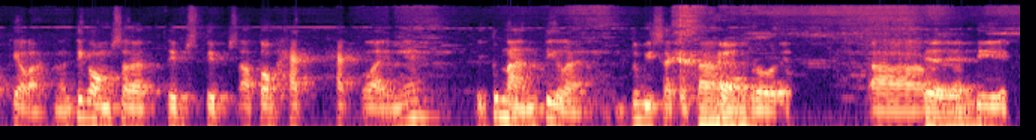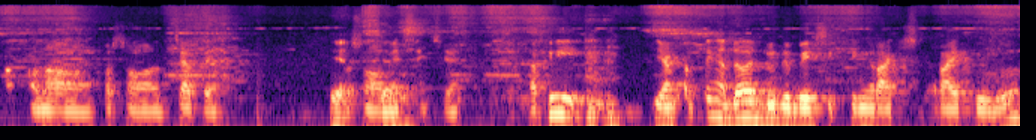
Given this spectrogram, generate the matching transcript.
oke okay lah. Nanti kalau misalnya tips-tips atau hack-hack lainnya, itu nanti lah itu bisa kita ngobrol uh, yeah, yeah. nanti personal personal chat ya yeah, personal yeah. message ya tapi yang penting adalah do the basic thing right, right dulu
